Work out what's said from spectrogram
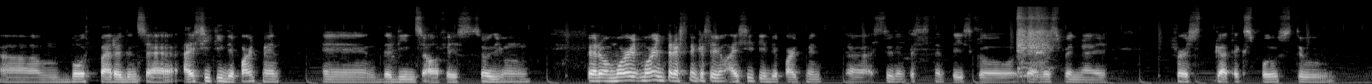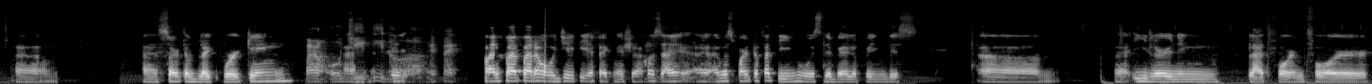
um, both para dun sa ICT department and the dean's office. So yung pero more more interesting kasi yung ICT department uh, student assistant days ko. That was when I first got exposed to um, uh, sort of like working Parang OJT, no? Uh, effect. para, para, parang OJT effect na siya. Because I, I, I was part of a team who was developing this um, uh, e-learning platform for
